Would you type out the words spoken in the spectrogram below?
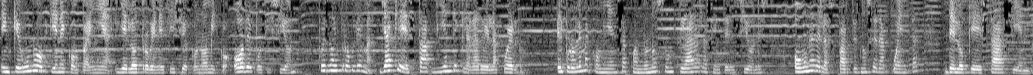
en que uno obtiene compañía y el otro beneficio económico o de posición, pues no hay problema, ya que está bien declarado el acuerdo. El problema comienza cuando no son claras las intenciones o una de las partes no se da cuenta de lo que está haciendo.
